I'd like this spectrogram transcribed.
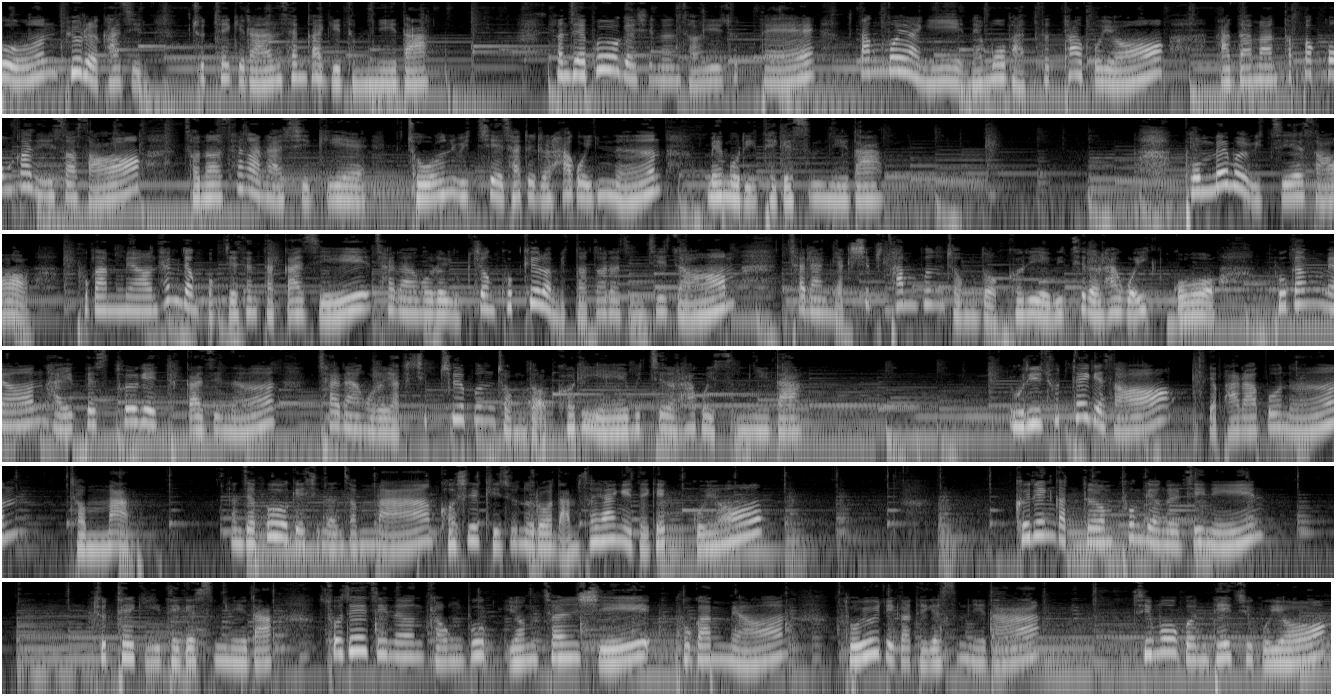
예쁜 뷰를 가진 주택이란 생각이 듭니다. 현재 보고 계시는 저희 주택 땅 모양이 네모 반듯하고요. 아담한 텃밭 공간이 있어서 저는 생활하시기에 좋은 위치에 자리를 하고 있는 매물이 되겠습니다. 본 매물 위치에서 부간면 행정복지센터까지 차량으로 6.9km 떨어진 지점, 차량 약 13분 정도 거리에 위치를 하고 있고, 부강면 하이패스 톨게이트까지는 차량으로 약 17분 정도 거리에 위치를 하고 있습니다. 우리 주택에서 바라보는 전망, 현재 보고 계시는 전망, 거실 기준으로 남서향이 되겠고요. 그림 같은 풍경을 지닌 주택이 되겠습니다. 소재지는 경북 영천시 부간면 도유리가 되겠습니다. 지목은 대지고요.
